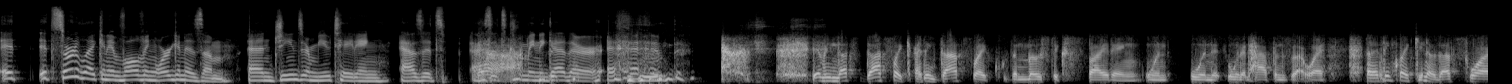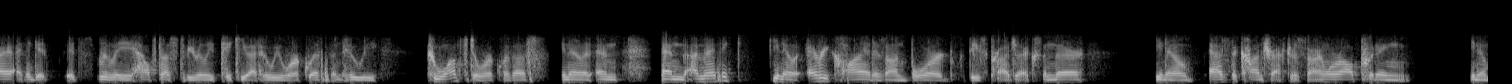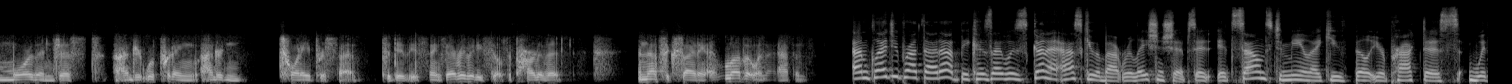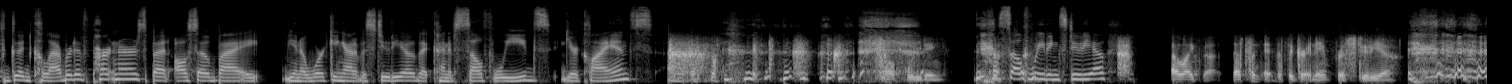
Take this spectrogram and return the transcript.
It it's sort of like an evolving organism and genes are mutating as it's as yeah. it's coming together. Mm-hmm. And I mean, that's that's like I think that's like the most exciting when when it when it happens that way. And I think like you know that's why I think it it's really helped us to be really picky about who we work with and who we who wants to work with us. You know, and and I mean I think you know every client is on board with these projects and they're you know as the contractors are and we're all putting you know more than just 100 we're putting 120 percent to do these things. Everybody feels a part of it and that's exciting. I love it when that happens. I'm glad you brought that up because I was going to ask you about relationships. It, it sounds to me like you've built your practice with good collaborative partners, but also by you know, working out of a studio that kind of self weeds your clients. Uh, self weeding. self weeding studio. I like that. That's a that's a great name for a studio.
